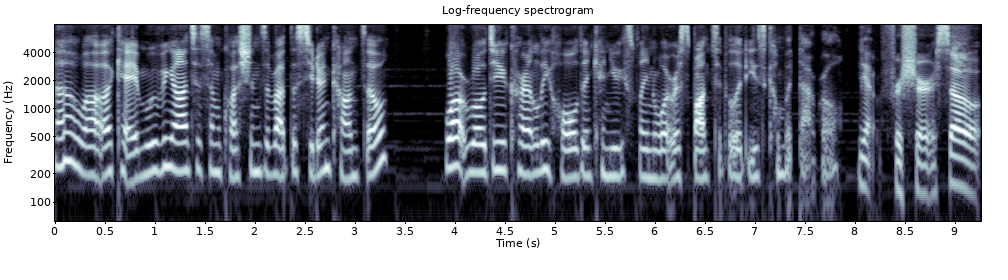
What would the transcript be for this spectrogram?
Oh, well, okay. Moving on to some questions about the Student Council. What role do you currently hold, and can you explain what responsibilities come with that role? Yeah, for sure. So,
